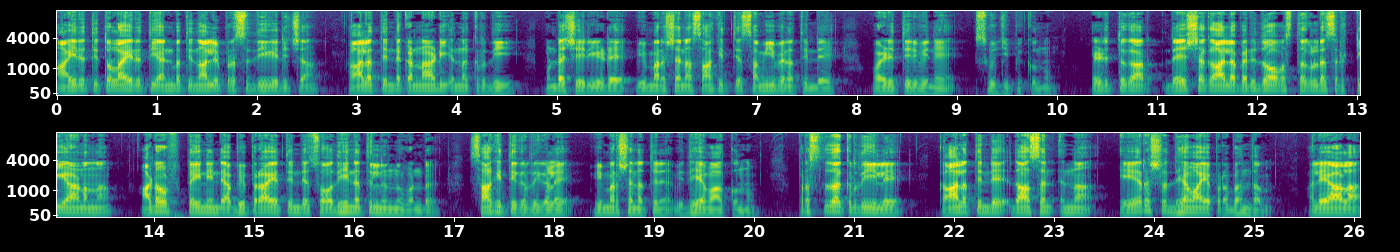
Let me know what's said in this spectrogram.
ആയിരത്തി തൊള്ളായിരത്തി അൻപത്തിനാലിൽ പ്രസിദ്ധീകരിച്ച കാലത്തിന്റെ കണ്ണാടി എന്ന കൃതി മുണ്ടശ്ശേരിയുടെ വിമർശന സാഹിത്യ സമീപനത്തിന്റെ വഴിത്തിരിവിനെ സൂചിപ്പിക്കുന്നു. എഴുത്തുകാർ ദേശകാല പരിതോവസ്ഥകളുടെ സൃഷ്ടിയാണെന്ന അഡോൾഫ് ടൈനിന്റെ അഭിപ്രായത്തിന്റെ സ്വാധീനത്തിൽ നിന്നുകൊണ്ട് സാഹിത്യകൃതികളെ വിമർശനത്തിന് വിധേയമാക്കുന്നു. പ്രസ്തുത കൃതിയിലെ കാലത്തിന്റെ ദാസൻ എന്ന ഏറെ ശ്രദ്ധേയമായ പ്രബന്ധം മലയാള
